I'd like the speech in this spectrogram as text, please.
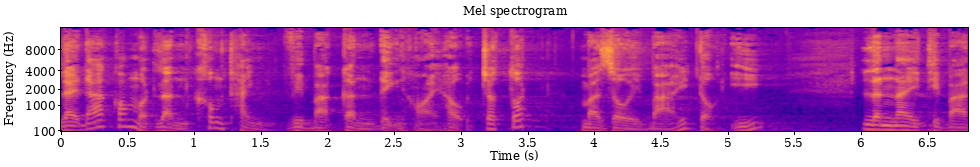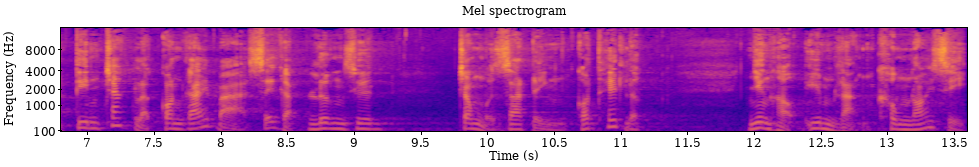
Lại đã có một lần không thành Vì bà cần định hỏi Hậu cho tuất Mà rồi bà ấy đổi ý Lần này thì bà tin chắc là con gái bà sẽ gặp lương duyên, Trong một gia đình có thế lực. Nhưng Hậu im lặng không nói gì.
